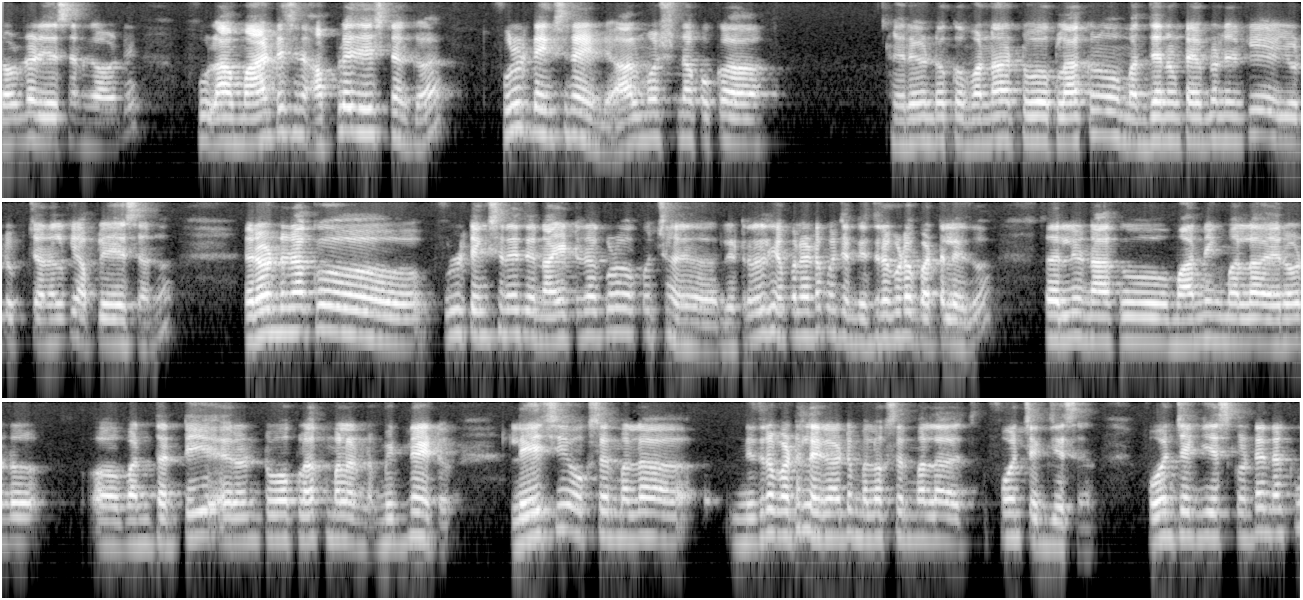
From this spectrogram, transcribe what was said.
డౌన్లోడ్ చేశాను కాబట్టి ఫుల్ ఆ మానిటేషన్ అప్లై చేసినాక ఫుల్ టెన్షన్ అయ్యింది ఆల్మోస్ట్ నాకు ఒక అరౌండ్ ఒక వన్ ఆర్ టూ ఓ క్లాక్ మధ్యాహ్నం టైంలో నేను యూట్యూబ్ ఛానల్కి అప్లై చేశాను. అరౌండ్ నాకు ఫుల్ టెన్షన్ అయితే నైట్ నాకు కూడా కొంచెం లిటరల్ చెప్పాలంటే కొంచెం నిద్ర కూడా పట్టలేదు. సర్లే నాకు మార్నింగ్ మళ్ళీ around one thirty around two o'clock మళ్ళీ మిడ్ నైట్ లేచి ఒకసారి మళ్ళీ నిద్ర పట్టలే కాబట్టి మళ్ళీ ఒకసారి మళ్ళీ ఫోన్ చెక్ చేశాను. ఫోన్ చెక్ చేసుకుంటే నాకు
